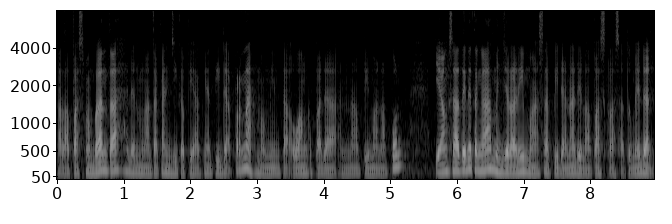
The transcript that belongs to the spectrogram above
Kalapas membantah dan mengatakan jika pihaknya tidak pernah meminta uang kepada napi mana pun yang saat ini tengah menjalani masa pidana di lapas kelas 1 Medan.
